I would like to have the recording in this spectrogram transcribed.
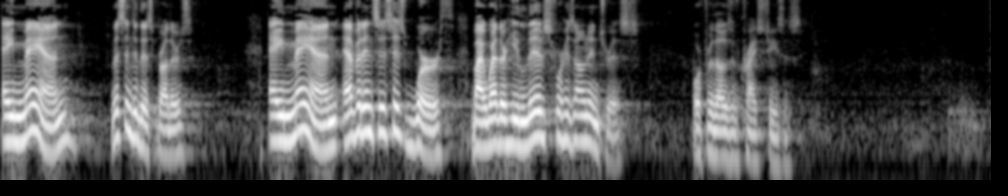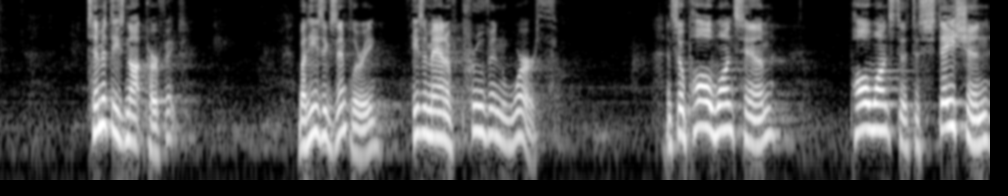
A man, listen to this, brothers, a man evidences his worth by whether he lives for his own interests or for those of Christ Jesus. Timothy's not perfect, but he's exemplary. He's a man of proven worth. And so Paul wants him, Paul wants to, to station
